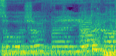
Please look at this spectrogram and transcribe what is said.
told your friend. You're not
